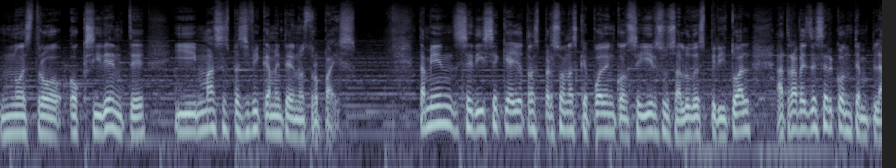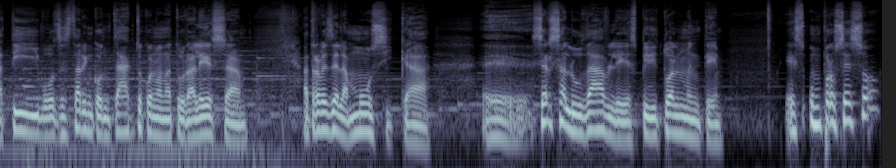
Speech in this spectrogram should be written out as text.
nuestro occidente y más específicamente de nuestro país. También se dice que hay otras personas que pueden conseguir su salud espiritual a través de ser contemplativos, de estar en contacto con la naturaleza, a través de la música, eh, ser saludable espiritualmente. Es un proceso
